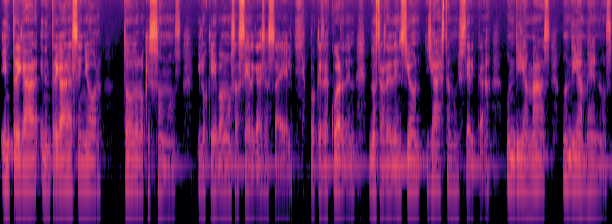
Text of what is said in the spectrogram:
entregar, en entregar al Señor todo lo que somos y lo que vamos a hacer gracias a Él. Porque recuerden, nuestra redención ya está muy cerca. Un día más, un día menos,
